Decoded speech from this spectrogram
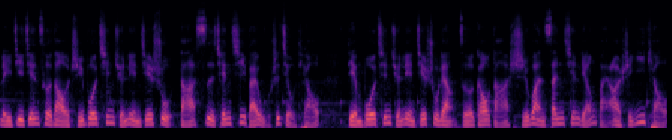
累计监测到直播侵权链接数达四千七百五十九条。点播侵权链接数量则高达十万三千两百二十一条。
